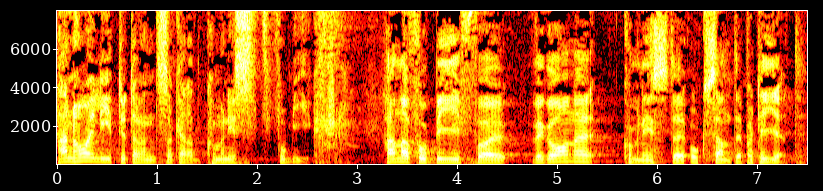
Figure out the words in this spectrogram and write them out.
Han har ju lite av en så kallad kommunistfobi kanske. Han har fobi för veganer, kommunister och Centerpartiet.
